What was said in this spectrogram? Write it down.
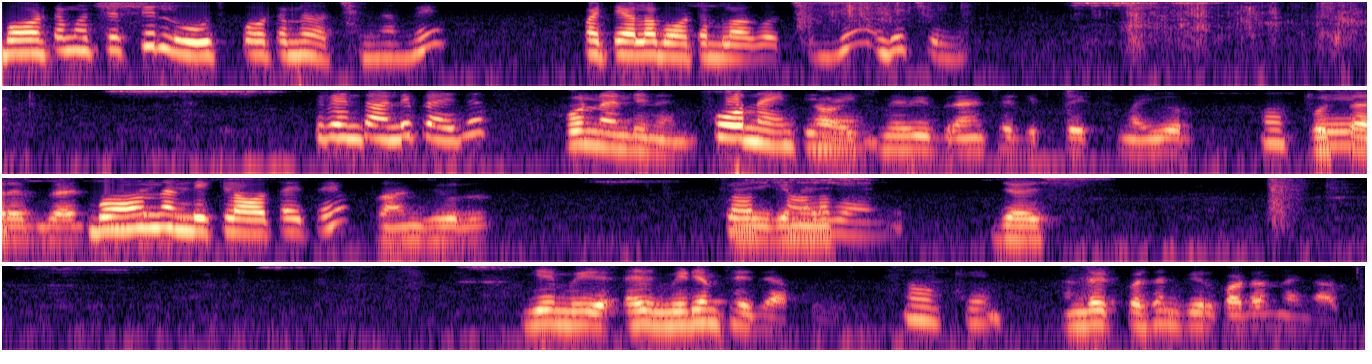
బాటమ్ వచ్చేసి లూజ్ బాటమే వచ్చిందండి పటియాలా బాటమ్ లాగా వచ్చింది ఇది చున్నీ ఇవి ఎంత అండి prices four ninety nine four ninety हाँ నైన్ इसमें भी ब्रांड्स है डिप्टेक्स मयूर ఓకే बहुत सारे ब्रांड्स బాగుందండి క్లాత్ అయితే प्रांजुल క్లాత్ श्री చాలా गणेश బాగుంది जश ये मीडियम साइज है आपको ये okay hundred percent pure cotton रहेगा आपको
